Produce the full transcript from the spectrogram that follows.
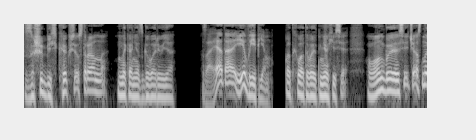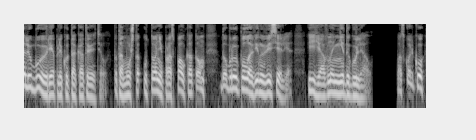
Зашибись, как все странно. — наконец говорю я. «За это и выпьем», — подхватывает Нёхиси. Он бы сейчас на любую реплику так ответил, потому что у Тони проспал котом добрую половину веселья и явно не догулял. Поскольку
